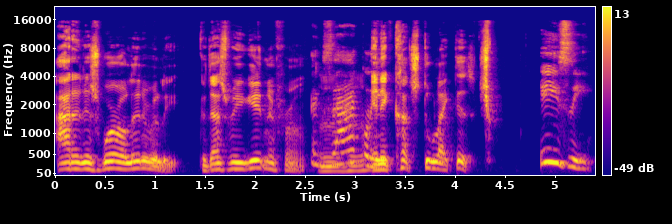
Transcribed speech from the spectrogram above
out of this world, literally, because that's where you're getting it from, mm-hmm. Exactly. and it cuts through like this. Easy.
